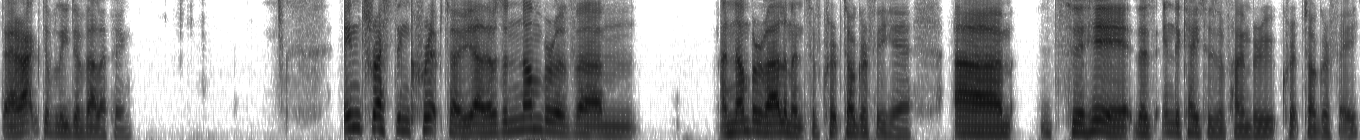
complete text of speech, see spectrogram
They're actively developing. Interesting crypto. Yeah, there was a number of um, a number of elements of cryptography here. Um, to here, there's indicators of homebrew cryptography.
